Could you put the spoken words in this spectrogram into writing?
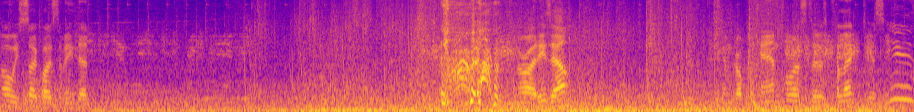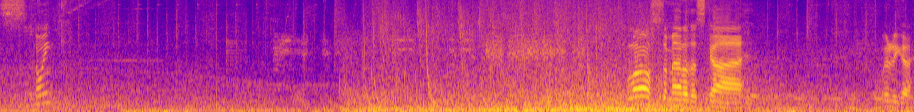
oh, he's so close to being dead. Alright, he's out. He's gonna drop a can for us to collect. Yes, he is. Doink. Blast him out of the sky. Where did he go?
